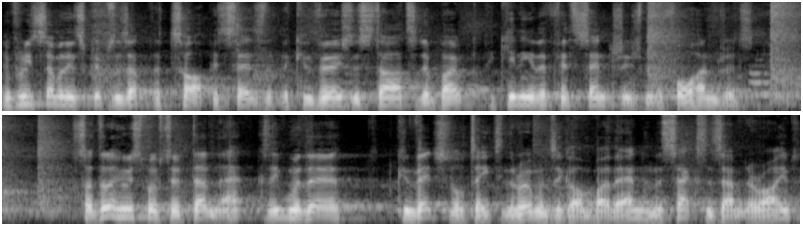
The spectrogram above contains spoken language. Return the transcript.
If you read some of the inscriptions up the top, it says that the conversion started about the beginning of the 5th century, which was the 400s. So I don't know who's supposed to have done that, because even with the conventional dating, the Romans are gone by then, and the Saxons haven't arrived.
